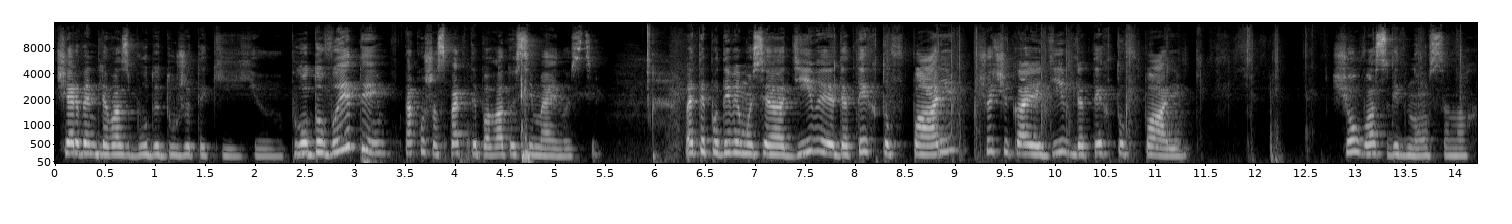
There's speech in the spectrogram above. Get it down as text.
Червень для вас буде дуже такий е, плодовитий, також аспекти багатосімейності. Давайте подивимося діви для тих, хто в парі. Що чекає дів для тих, хто в парі? Що у вас в відносинах?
